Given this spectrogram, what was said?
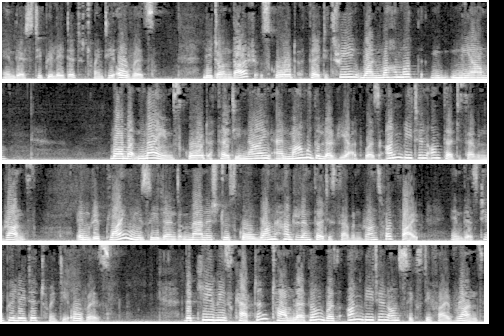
in their stipulated 20 overs. Liton Das scored 33 while Mohammad Niam Mohammad Naim scored 39 and Mahmudullah Riyad was unbeaten on 37 runs. In reply, New Zealand managed to score 137 runs for 5 in their stipulated 20 overs. The Kiwis captain Tom Latham was unbeaten on 65 runs.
